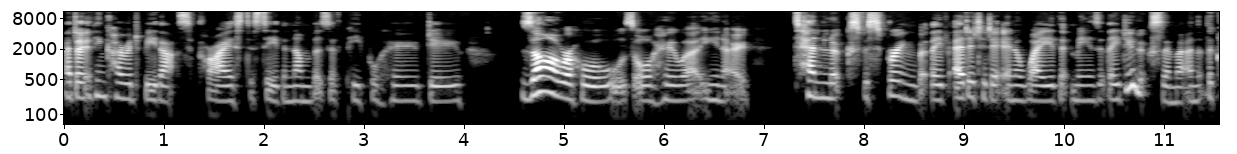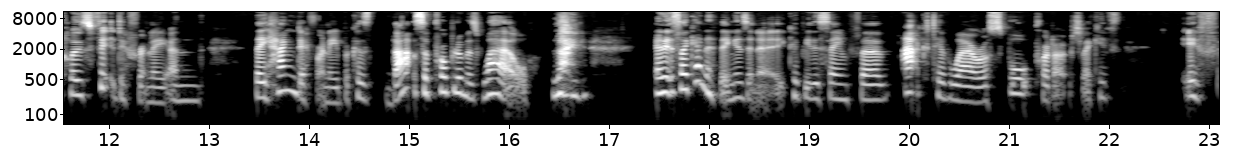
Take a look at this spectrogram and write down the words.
I don't think I would be that surprised to see the numbers of people who do Zara hauls or who are, you know, 10 looks for spring, but they've edited it in a way that means that they do look slimmer and that the clothes fit differently and they hang differently because that's a problem as well. Like and it's like anything, isn't it? It could be the same for active wear or sport product. Like if if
